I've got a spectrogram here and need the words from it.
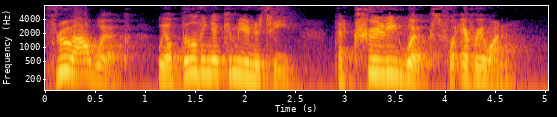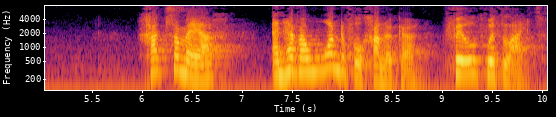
Through our work, we are building a community that truly works for everyone. Chag Sameach and have a wonderful Hanukkah filled with light.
